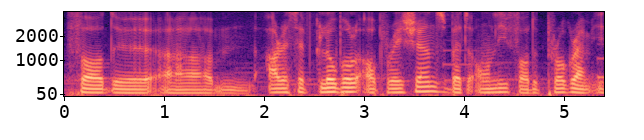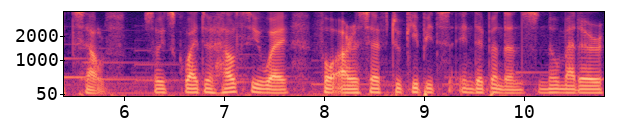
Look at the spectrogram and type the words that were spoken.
for the um, RSF global operations, but only for the program itself. So it's quite a healthy way for RSF to keep its independence, no matter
